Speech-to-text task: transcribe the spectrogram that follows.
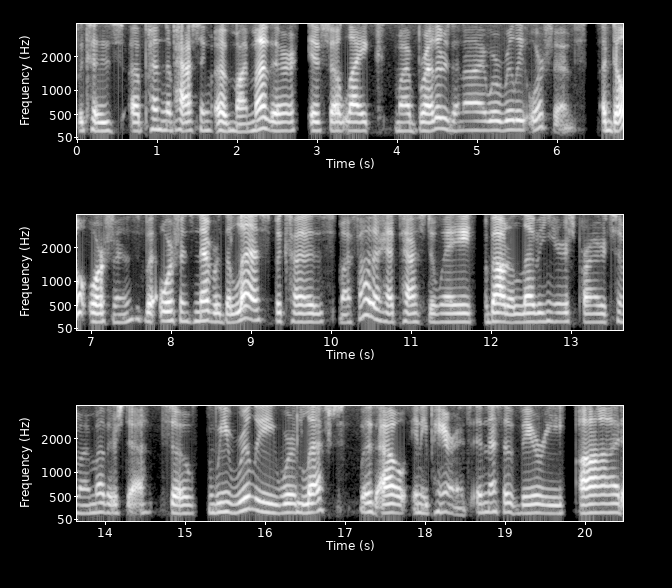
because upon the passing of my mother, it felt like my brothers and I were really orphans. Adult orphans, but orphans nevertheless, because my father had passed away about 11 years prior to my mother's death. So we really were left without any parents. And that's a very odd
